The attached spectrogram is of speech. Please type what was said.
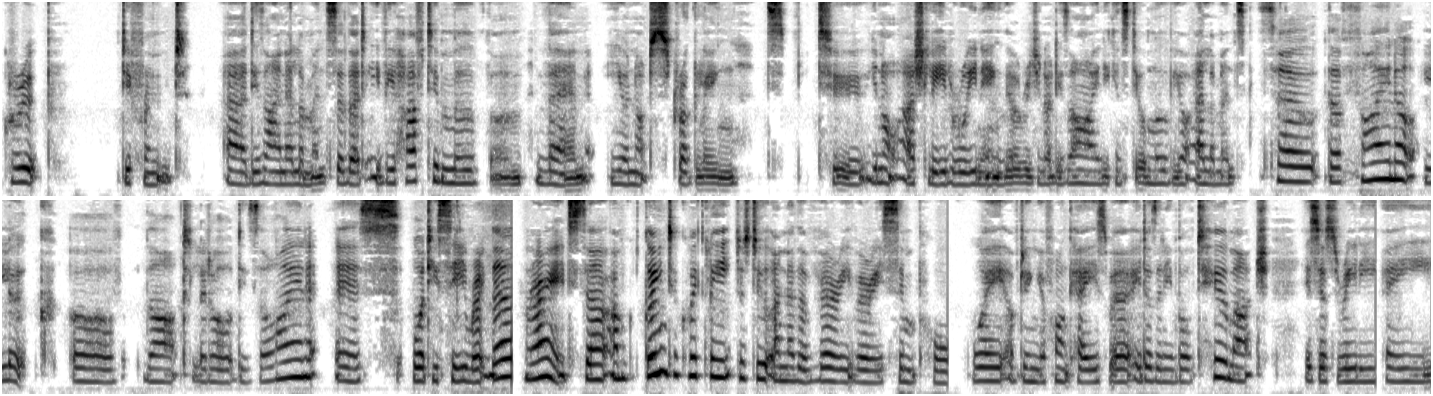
group different uh, design elements so that if you have to move them, then you're not struggling to you're not actually ruining the original design you can still move your elements so the final look of that little design is what you see right there. Right so i'm going to quickly just do another very very simple way of doing your font case where it doesn't involve too much. It's just really a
